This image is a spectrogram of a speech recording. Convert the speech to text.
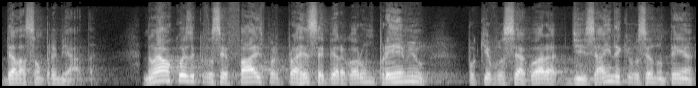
delação premiada. Não é uma coisa que você faz para receber agora um prêmio porque você agora disse, ainda que você não tenha,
